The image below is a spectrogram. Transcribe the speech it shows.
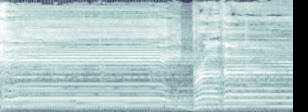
Hey, brother.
